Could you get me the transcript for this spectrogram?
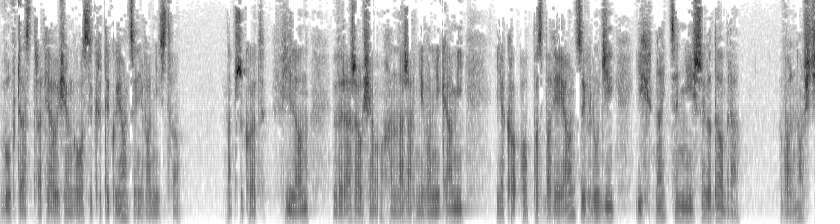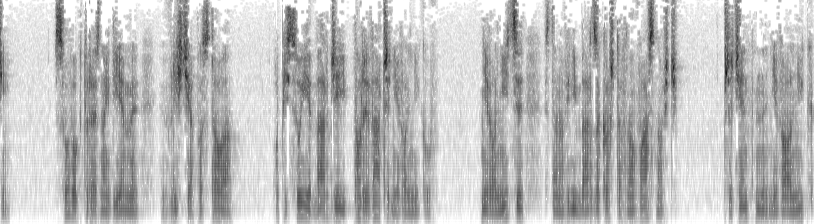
wówczas trafiały się głosy krytykujące niewolnictwo. Na przykład Filon wyrażał się o handlarzach niewolnikami jako o pozbawiających ludzi ich najcenniejszego dobra wolności. Słowo, które znajdujemy w liście apostoła, opisuje bardziej porywaczy niewolników. Niewolnicy stanowili bardzo kosztowną własność. Przeciętny niewolnik,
